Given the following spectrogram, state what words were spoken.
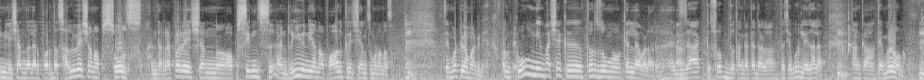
English on the law for the salvation of souls and the reparation of sins and reunion of all Christians ಮಣನಸ तें मोटवें मागणें पूण कोंकणी भाशेक तर्जुमो केल्ल्या वेळार एग्जॅक्ट शब्द तांकां त्या दळा तशें उरले जाल्यात तांकां ते मेळोवना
